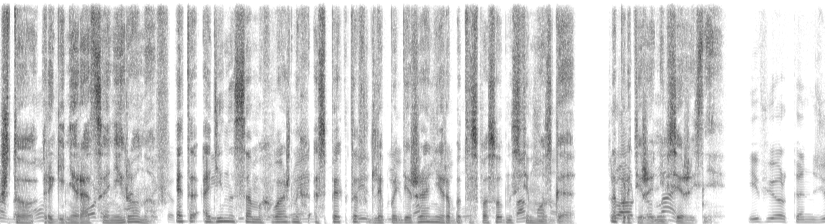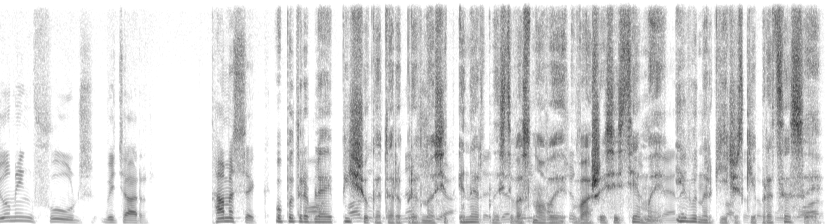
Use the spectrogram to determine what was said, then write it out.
что регенерация нейронов — это один из самых важных аспектов для поддержания работоспособности мозга на протяжении всей жизни. Употребляя пищу, которая привносит инертность в основы вашей системы и в энергетические процессы,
